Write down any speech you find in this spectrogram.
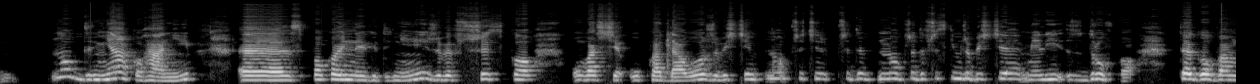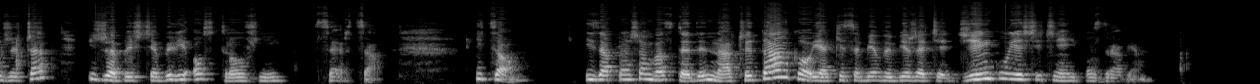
no, dnia, kochani, e, spokojnych dni, żeby wszystko u Was się układało, żebyście, no, przecie, przede, no przede wszystkim, żebyście mieli zdrówko. Tego Wam życzę i żebyście byli ostrożni serca. I co? I zapraszam Was wtedy na czytanko, jakie sobie wybierzecie. Dziękuję ślicznie i pozdrawiam.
